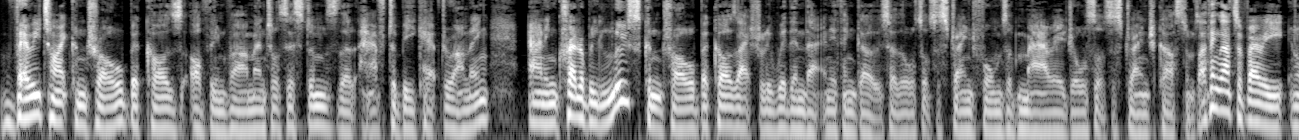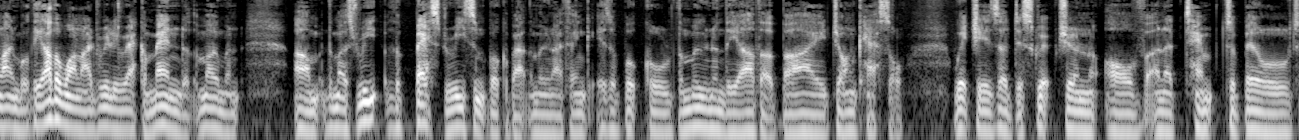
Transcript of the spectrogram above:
very tight control because of the environmental systems that have to be kept running, and incredibly loose control because actually within that anything goes. So there are all sorts of strange forms of marriage, all sorts of strange customs. I think that's a very in line with the other one I'd really recommend at the moment. Um, the most re- the best recent book about the moon, I think, is a book called The Moon and the Other by John Kessel which is a description of an attempt to build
